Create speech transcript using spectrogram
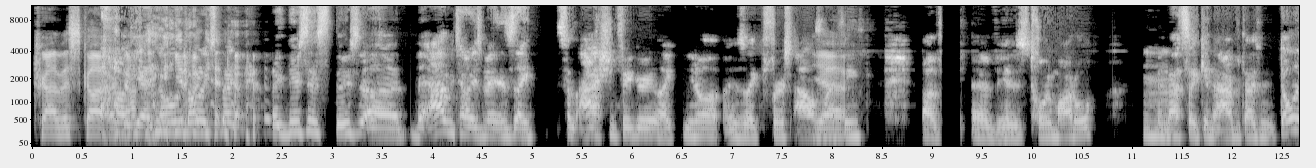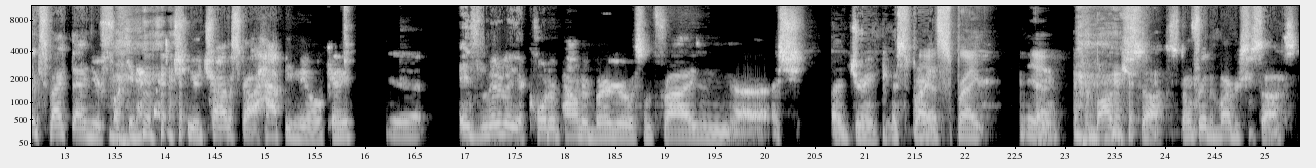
Travis Scott. Oh, yeah, don't- You don't get expect- like there's this there's uh the advertisement is like some action figure like you know is like first album I think of of his toy model Mhm. and that's like in the advertisement. Don't expect that in your fucking your Travis Scott Happy Meal, okay? yeah. It's literally a quarter pounder burger with some fries and uh, a, sh- a drink, a Yeah, Sprite, Sprite. Yeah. and barbecue sauce. Don't forget the barbecue sauce.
